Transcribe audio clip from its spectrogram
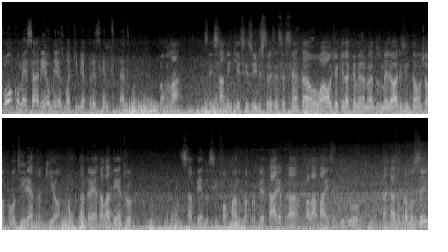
Vou começar eu mesmo aqui me apresentando. Vamos lá. Vocês sabem que esses vídeos 360, o áudio aqui da câmera não é dos melhores, então já vou direto aqui, ó. A Andrea tá lá dentro, sabendo, se informando com a proprietária para falar mais aqui do, da casa para vocês.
